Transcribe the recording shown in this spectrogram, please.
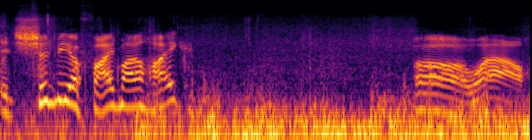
It should be a five mile hike. Oh, wow.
